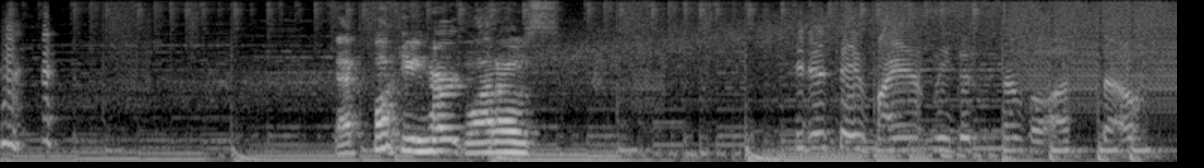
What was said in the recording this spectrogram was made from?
That fucking hurt, GLaDOS. You did say violently disassemble us, so.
